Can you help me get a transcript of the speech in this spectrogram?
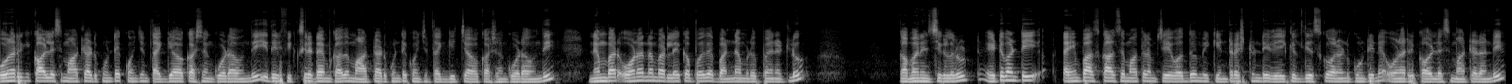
ఓనర్కి కాల్ చేసి మాట్లాడుకుంటే కొంచెం తగ్గే అవకాశం కూడా ఉంది. ఇది ఫిక్స్డ్ టైం కాదు. మాట్లాడుకుంటే కొంచెం తగ్గించే అవకాశం కూడా ఉంది. నెంబర్ ఓనర్ నెంబర్ లేకపోతే బండి అమ్ముడిపోయినట్లు గమనించగలరు. ఎటువంటి టైం పాస్ కాల్స్ మాత్రం చేయవద్దు. మీకు ఇంట్రెస్ట్ ఉండి వెహికల్ తీసుకోవాలనుకుంటేనే ఓనర్కి కాల్ చేసి మాట్లాడండి.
